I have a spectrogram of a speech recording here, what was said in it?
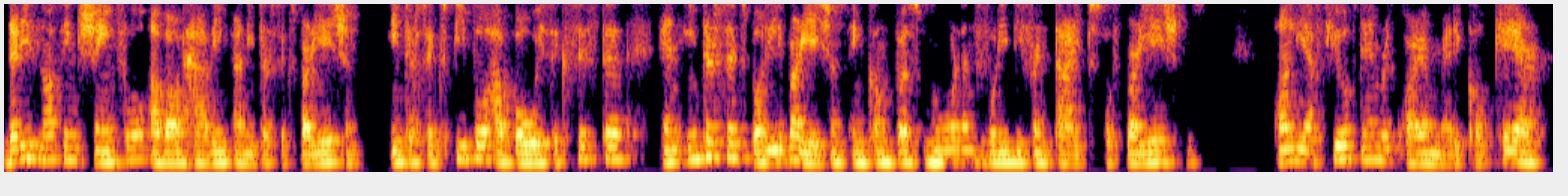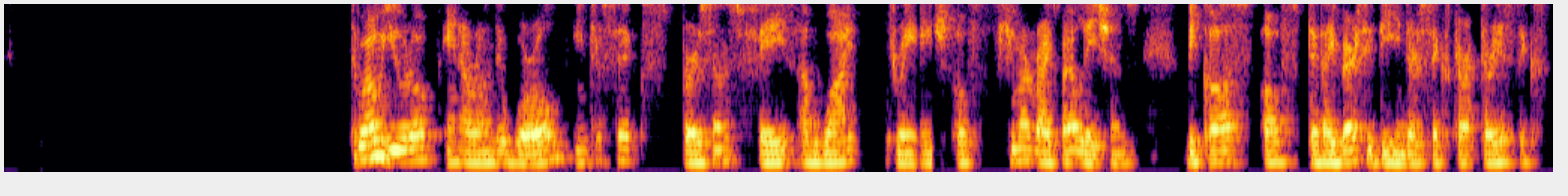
There is nothing shameful about having an intersex variation. Intersex people have always existed, and intersex bodily variations encompass more than 40 different types of variations. Only a few of them require medical care. Throughout Europe and around the world, intersex persons face a wide range of human rights violations because of the diversity in their sex characteristics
